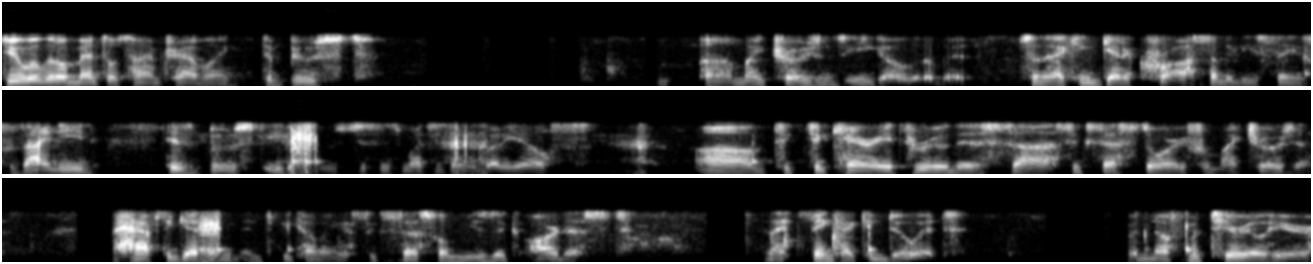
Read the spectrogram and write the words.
do a little mental time traveling to boost uh, Mike Trojan's ego a little bit so that I can get across some of these things because I need his boost, ego boost, just as much as anybody else um, to, to carry through this uh, success story for Mike Trojan. I have to get him into becoming a successful music artist. And I think I can do it. enough material here,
